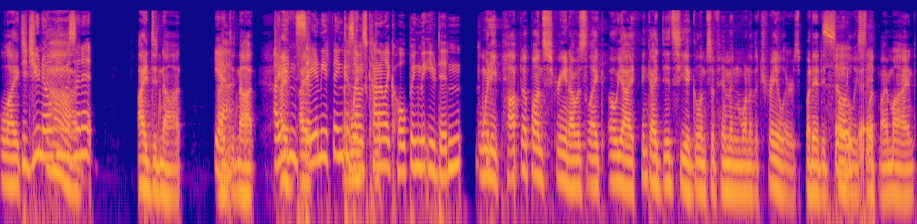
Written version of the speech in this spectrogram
Like, did you know God. he was in it? I did not. Yeah. I did not. I didn't I, say I, anything because I was kind of like hoping that you didn't. when he popped up on screen, I was like, "Oh yeah, I think I did see a glimpse of him in one of the trailers, but it had so totally good. slipped my mind."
